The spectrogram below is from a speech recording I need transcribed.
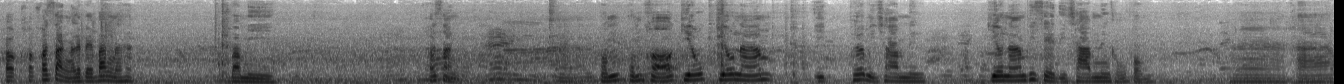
เขาเขาเขาสั่งอะไรไปบ้างนะฮะบะหมี่เขาสั่งอ่าผมผมขอเกี๊ยวเกี๊ยวน้ำอีกเพิ่มอีกชามหนึ่ง เกี๊ยวน้ำพิเศษอีกชามหนึ่งของผมอ่าครับ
